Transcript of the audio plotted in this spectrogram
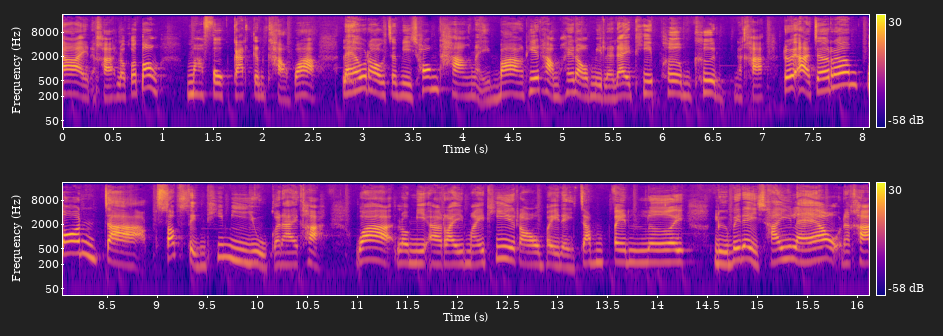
ได้นะคะ เราก็ต้องมาโฟกัสกันค่ะว่า แล้วเราจะมีช่องทางไหนบ้างที่ทำให้เรามีรายได้ที่เพิ่มขึ้นนะคะ โดยอาจจะเริ่มต้นจากทรัพย์สินที่มีอยู่ก็ได้ค่ะ ว่าเรามีอะไรไหมที่เราไม่ได้จำเป็นเลย หรือไม่ได้ใช้แล้วนะคะ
